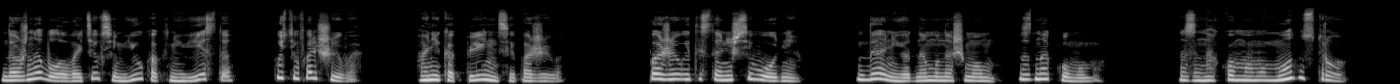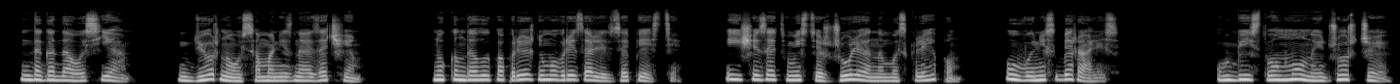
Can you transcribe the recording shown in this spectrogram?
Должна была войти в семью как невеста, пусть и фальшивая, а не как пленница и пожива. Поживой ты станешь сегодня. Данью одному нашему знакомому. Знакомому монстру? Догадалась я. Дернулась, сама не зная зачем. Но кандалы по-прежнему врезались в запястье, и исчезать вместе с Джулианом и склепом, увы, не собирались. Убийство Мона и Джорджи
